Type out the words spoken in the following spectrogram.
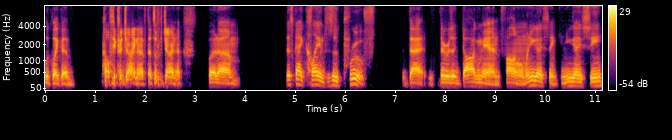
look like a healthy vagina, if that's a vagina. But um, this guy claims this is proof that there was a dog man following him. What do you guys think? Can you guys see?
